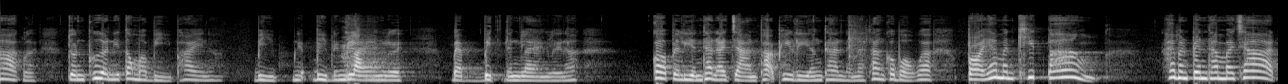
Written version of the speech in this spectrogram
มากเลย จนเพื่อนนี่ต้องมาบีบไพ่นะบีบเนี่ยบีบแรงๆเลย แบบบิดแรงๆเลยนะ ก็ไปเรียนท่านอาจารย์พระพี่เลี้ยงท่านนะท่านก็บอกว่า ปล่อยให้มันคิดบ้าง ให้มันเป็นธรรมชาติ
